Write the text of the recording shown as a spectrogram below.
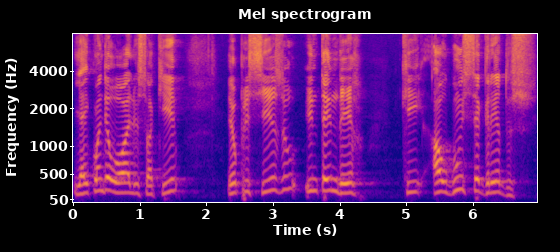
E aí, quando eu olho isso aqui, eu preciso entender que alguns segredos,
